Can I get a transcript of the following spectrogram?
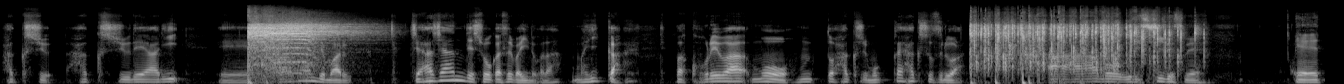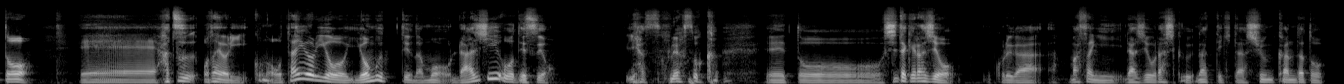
拍手。拍手であり、えー、ジャジャンでもある。ジャジャンで紹介すればいいのかな？まあいいか。まあこれはもうほんと拍手、もう一回拍手するわ。あー、もう嬉しいですね。えー、っと、えー、初お便り。このお便りを読むっていうのはもうラジオですよ。いや、そりゃそうか。えっ、と、しいたけラジオ。これがまさにラジオらしくなってきた瞬間だと、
